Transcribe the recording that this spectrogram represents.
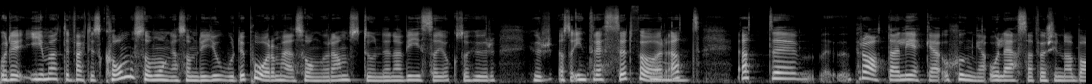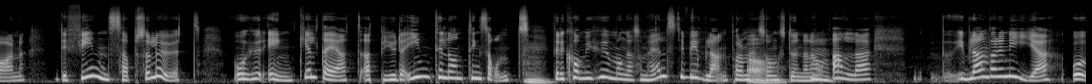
Och det, I och med att det faktiskt kom så många som det gjorde på de här sång och ramstunderna visar ju också hur, hur alltså intresset för att, att eh, prata, leka och sjunga och läsa för sina barn, det finns absolut. Och hur enkelt det är att, att bjuda in till någonting sånt. För det kom ju hur många som helst i bibblan på de här Ja. sångstunderna. Och alla, ibland var det nya, och,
